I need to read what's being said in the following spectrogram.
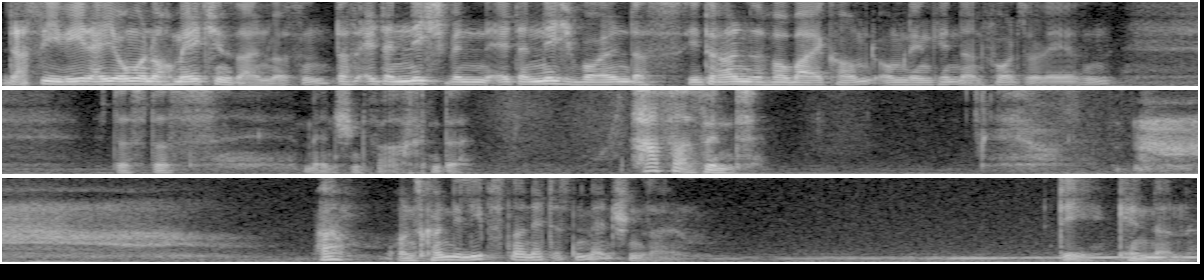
dass sie weder Junge noch Mädchen sein müssen. Dass Eltern nicht, wenn Eltern nicht wollen, dass die Transe vorbeikommt, um den Kindern vorzulesen, dass das menschenverachtende Hasser sind. Ja, und es können die liebsten und nettesten Menschen sein. Die Kindern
